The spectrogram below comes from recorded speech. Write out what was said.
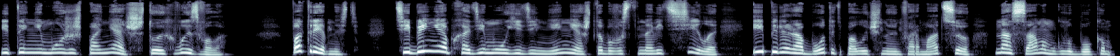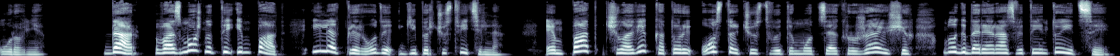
и ты не можешь понять, что их вызвало. Потребность. Тебе необходимо уединение, чтобы восстановить силы и переработать полученную информацию на самом глубоком уровне. Дар. Возможно, ты эмпат или от природы гиперчувствительна. Эмпат — человек, который остро чувствует эмоции окружающих благодаря развитой интуиции.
